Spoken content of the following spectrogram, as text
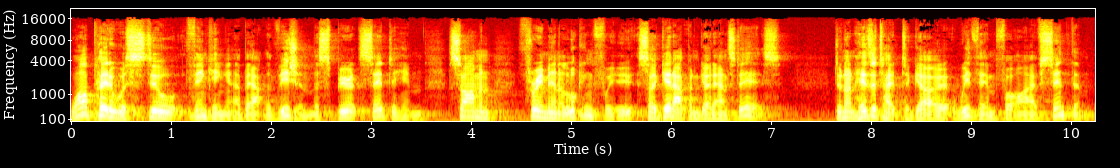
While Peter was still thinking about the vision, the Spirit said to him, Simon, three men are looking for you, so get up and go downstairs. Do not hesitate to go with them, for I have sent them.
